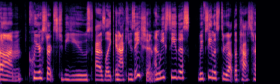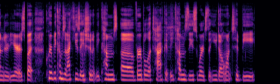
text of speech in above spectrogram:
um, queer starts to be used as like an accusation. And we see this, we've seen this throughout the past hundred years, but queer becomes an accusation. It becomes a verbal attack. It becomes these words that you don't want to be.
